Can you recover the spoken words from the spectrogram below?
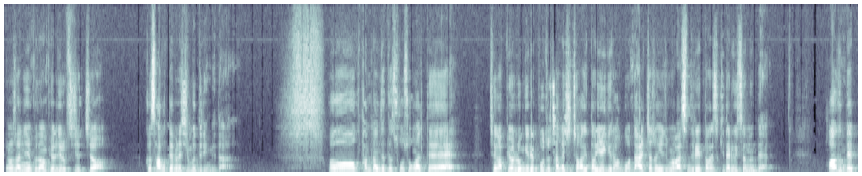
변호사님, 그동안 별일 없으셨죠? 그 사고 때문에 질문 드립니다. 어, 담당자한테 소송할 때 제가 변론길에 보조 참가 신청하겠다고 얘기를 하고 날짜 정해주면 말씀드리겠다고 해서 기다리고 있었는데 아 근데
